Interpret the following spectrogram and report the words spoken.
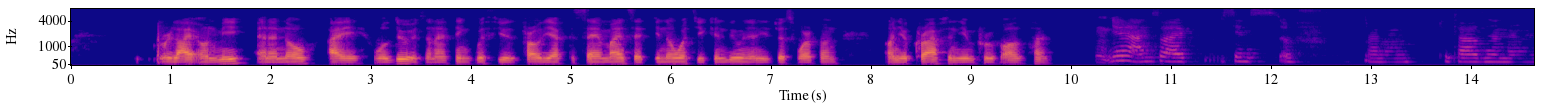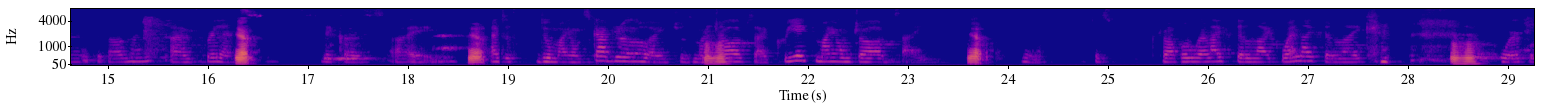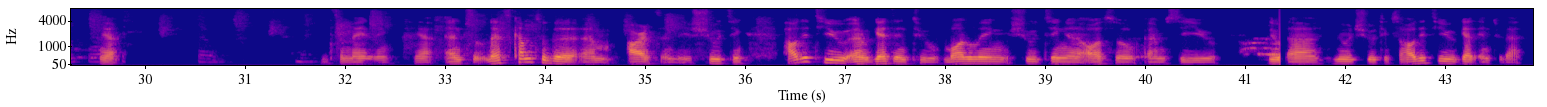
rely on me and i know i will do it and i think with you probably have the same mindset you know what you can do and then you just work on on your craft and you improve all the time yeah and so i've since of I don't know, 2000 and 2000. I'm freelance. Yeah. Because I yeah. I just do my own schedule. I choose my mm-hmm. jobs. I create my own jobs. I yeah. You know, just travel where I feel like, when I feel like, mm-hmm. work with work. Yeah. So, it's amazing. Yeah. And so let's come to the um, art and the shooting. How did you um, get into modeling, shooting, and also um, see you do uh, nude shooting? So how did you get into that?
